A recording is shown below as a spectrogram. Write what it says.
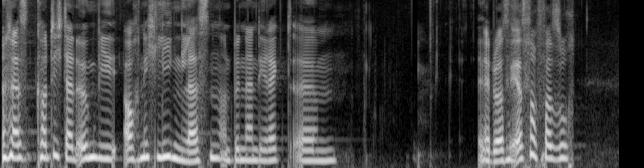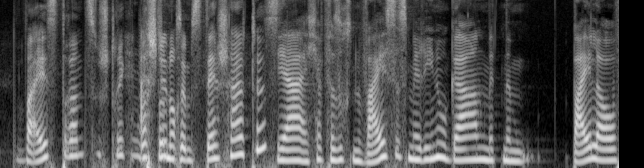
Und das konnte ich dann irgendwie auch nicht liegen lassen und bin dann direkt. Ähm, Ja, du hast erst noch versucht, weiß dran zu stricken, Ach, was du stimmt. noch im Stash hattest. ja, ich habe versucht, ein weißes Merino-Garn mit einem Beilauf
